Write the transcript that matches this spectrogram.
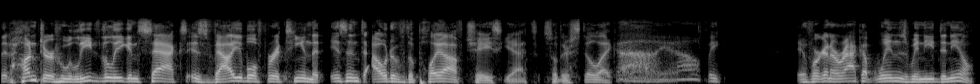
that Hunter, who leads the league in sacks, is valuable for a team that isn't out of the playoff chase yet. So they're still like, ah, you know, if we if we're gonna rack up wins, we need Danielle.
